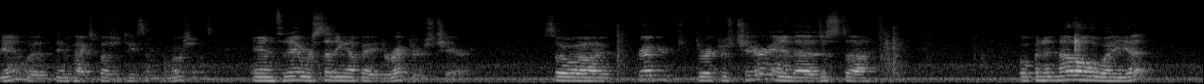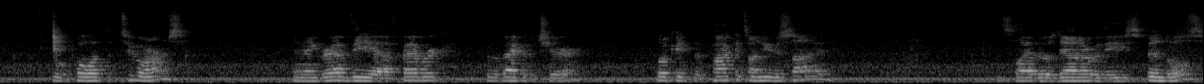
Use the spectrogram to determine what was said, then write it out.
again with Impact Specialties and Promotions, and today we're setting up a director's chair. So uh, grab your director's chair and uh, just uh, open it not all the way yet. We'll pull up the two arms, and then grab the uh, fabric for the back of the chair. Locate the pockets on either side. And slide those down over the spindles.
